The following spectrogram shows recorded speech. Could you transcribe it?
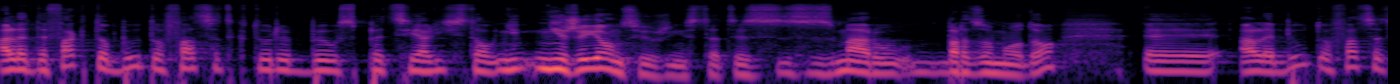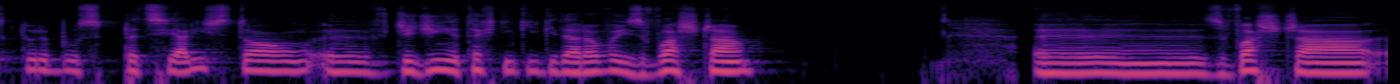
ale de facto był to facet, który był specjalistą, nie, nie żyjący już niestety, z- zmarł bardzo młodo, e, ale był to facet, który był specjalistą e, w dziedzinie techniki gitarowej, zwłaszcza e, zwłaszcza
